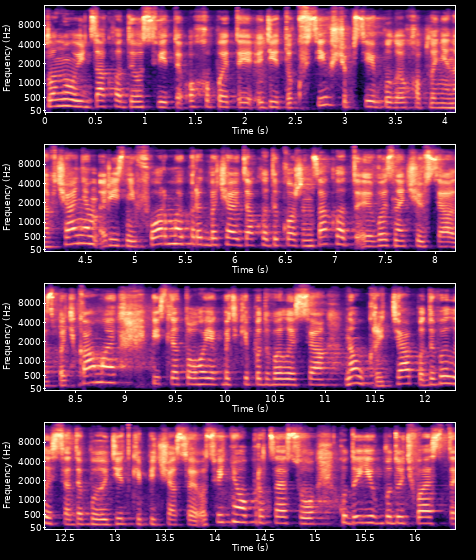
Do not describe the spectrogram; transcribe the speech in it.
планують заклади освіти охопити діток всіх, щоб всі були охоплені навчанням. Різні форми передбачають заклади. Кожен заклад е, визначився з батьками після того, як батьки подивилися на укриття, подивилися, де будуть дітки під час освітнього процесу, куди їх будуть вести,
